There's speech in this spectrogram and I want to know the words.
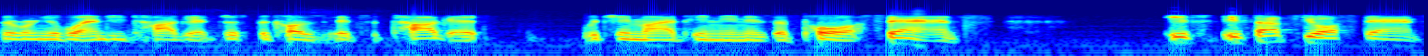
the renewable energy target just because it's a target, which in my opinion is a poor stance, if if that's your stance,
